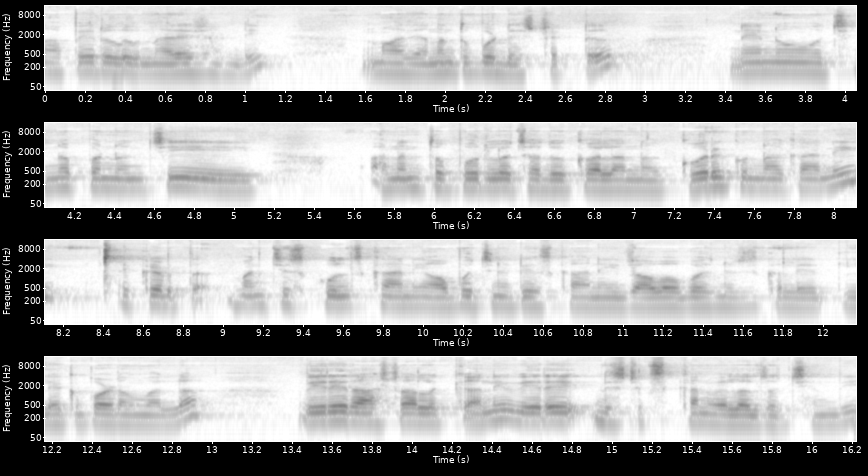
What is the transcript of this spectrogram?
నా పేరు నరేష్ అండి. మాది అనంతపూర్ డిస్ట్రిక్ట్. నేను చిన్నప్పటి నుంచి అనంతపూర్లో చదువుకోవాలన్న కోరిక ఉన్నా కానీ ఇక్కడ మంచి స్కూల్స్ కానీ ఆపర్చునిటీస్ కానీ జాబ్ ఆపర్చునిటీస్ కానీ లేకపోవడం వల్ల వేరే రాష్ట్రాలకు కానీ వేరే డిస్ట్రిక్ట్స్కి కానీ వెళ్ళాల్సి వచ్చింది.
